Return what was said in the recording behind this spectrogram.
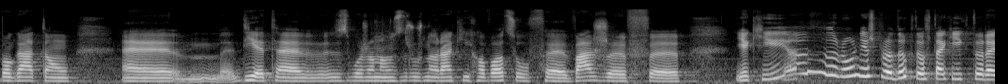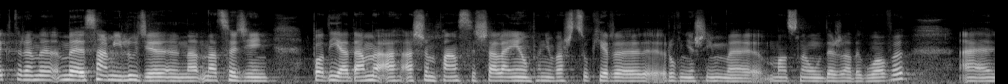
bogatą em, dietę złożoną z różnorakich owoców, e, warzyw, e, jak i e, również produktów takich, które, które my, my sami ludzie na, na co dzień podjadamy, a, a szympansy szaleją, ponieważ cukier e, również im e, mocno uderza do głowy, e,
